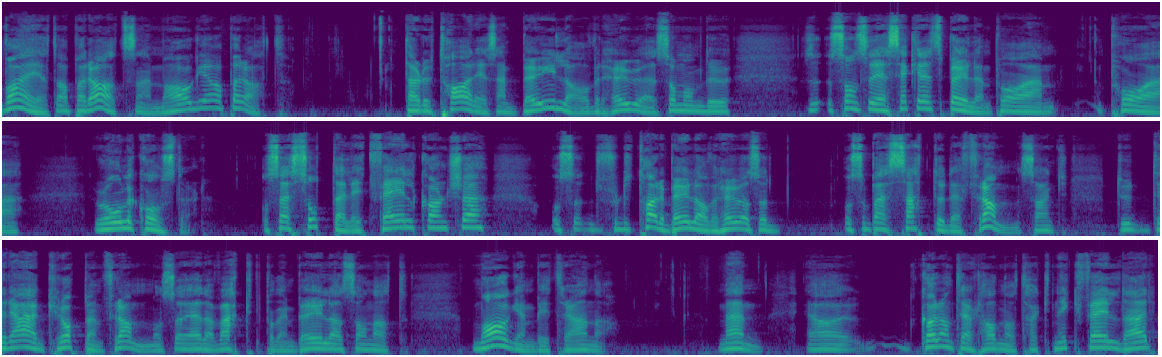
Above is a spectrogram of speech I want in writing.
var jeg i et apparat, sånn mageapparat der du tar ei sånn bøyle over hodet, som om du Sånn som det er sikkerhetsbøylen på, på uh, rollercoasteren. Og så har jeg sittet litt feil, kanskje, så, for du tar bøyla over hodet, og, og, så bare setter du det fram. sant? Du drar kroppen fram, og så er det vekt på den bøyla, sånn at magen blir trena. Men jeg har garantert hatt noe teknikkfeil der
